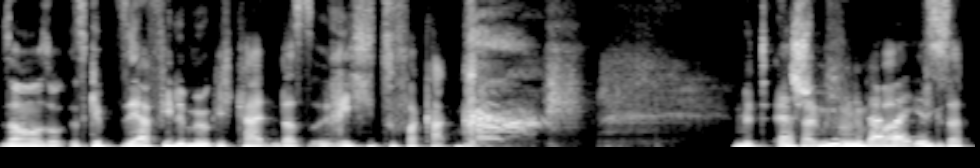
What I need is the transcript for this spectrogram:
sagen wir mal so, es gibt sehr viele Möglichkeiten, das richtig zu verkacken. Mit dabei aber wie gesagt,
